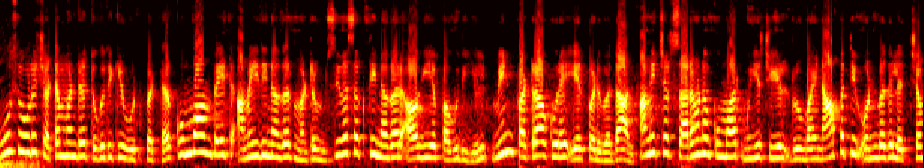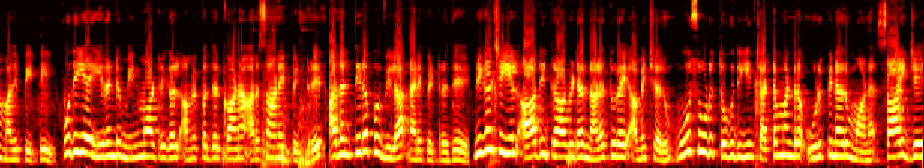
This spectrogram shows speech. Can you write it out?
ஊசோடு சட்டமன்ற தொகுதிக்கு உட்பட்ட கும்பாம்பேட் அமைதி நகர் மற்றும் சிவசக்தி நகர் ஆகிய பகுதியில் மின் பற்றாக்குறை ஏற்படுவதால் அமைச்சர் சரவணகுமார் முயற்சியில் ரூபாய் நாற்பத்தி ஒன்பது லட்சம் மதிப்பீட்டில் புதிய இரண்டு மின்மாற்றிகள் அமைப்பதற்கான அரசாணை பெற்று அதன் திறப்பு விழா நடைபெற்றது. நிகழ்ச்சியில் ஆதி திராவிடர் நலத்துறை அமைச்சரும் ஊசூடு தொகுதியின் சட்டமன்ற உறுப்பினருமான சாய் ஜே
